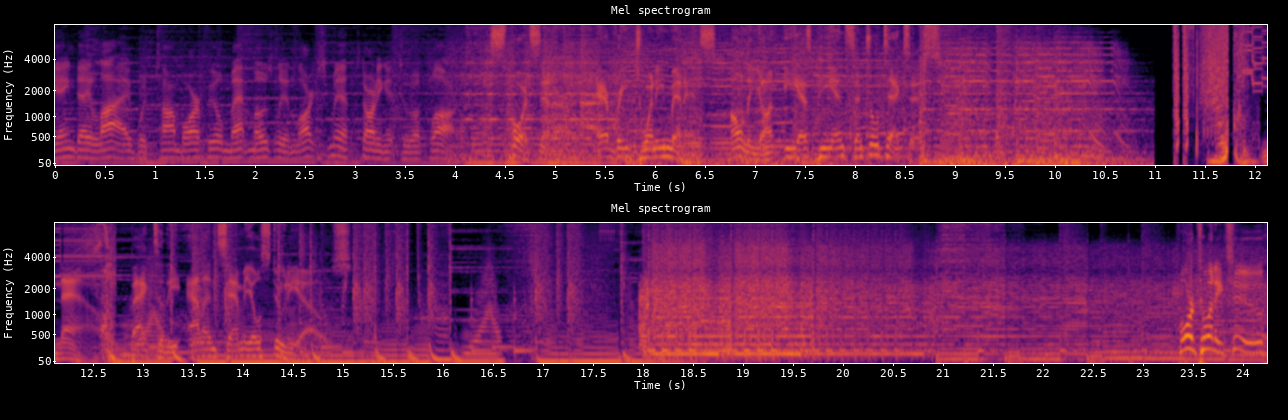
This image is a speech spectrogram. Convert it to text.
Game Day Live with Tom Barfield, Matt Mosley, and Lark Smith starting at 2 o'clock. Sports Center every 20 minutes, only on ESPN Central Texas. Now, back to the Allen Samuel Studios. 422.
